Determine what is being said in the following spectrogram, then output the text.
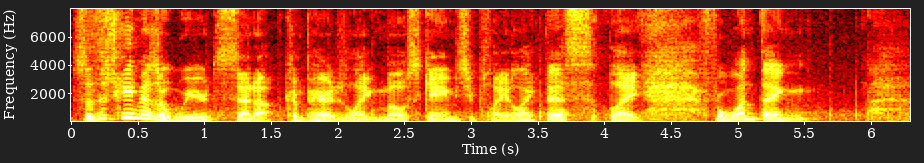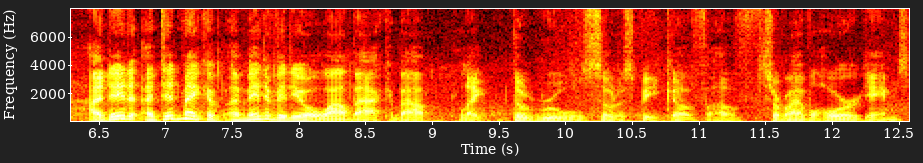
So this game has a weird setup compared to like most games you play like this. Like, for one thing, I did I did make a I made a video a while back about like the rules, so to speak, of of survival horror games,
